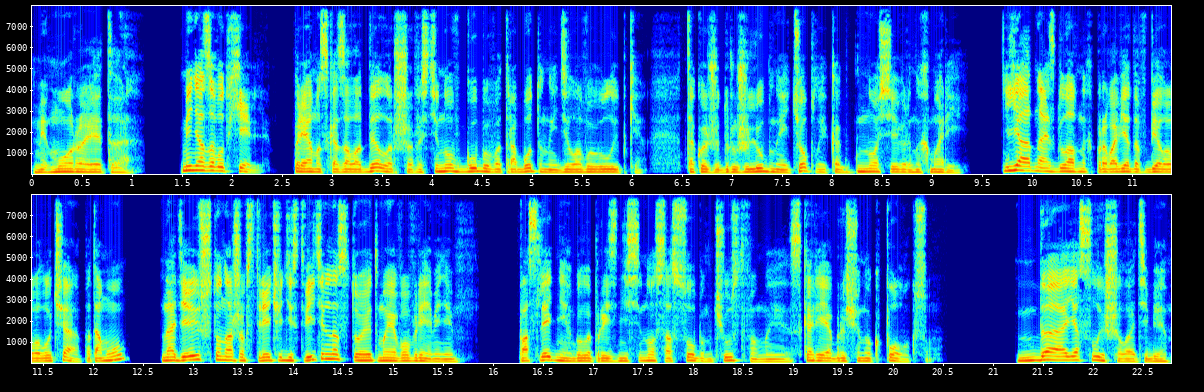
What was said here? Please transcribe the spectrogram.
«Мемора — это...» «Меня зовут Хель», — прямо сказала Делларша, растянув губы в отработанной деловой улыбке, такой же дружелюбной и теплой, как дно северных морей. «Я одна из главных правоведов Белого Луча, потому надеюсь, что наша встреча действительно стоит моего времени». Последнее было произнесено с особым чувством и скорее обращено к Полуксу. «Да, я слышала о тебе»,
